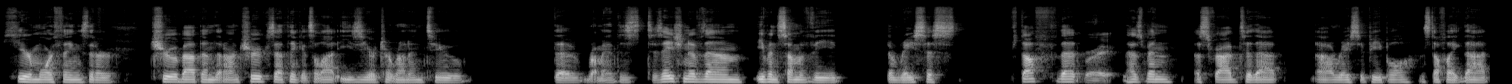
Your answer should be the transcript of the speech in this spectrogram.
hear more things that are true about them that aren't true because I think it's a lot easier to run into the romanticization of them, even some of the the racist stuff that Right. has been ascribed to that uh, race of people and stuff like that.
